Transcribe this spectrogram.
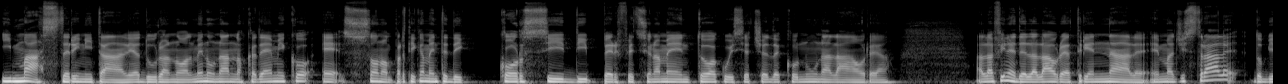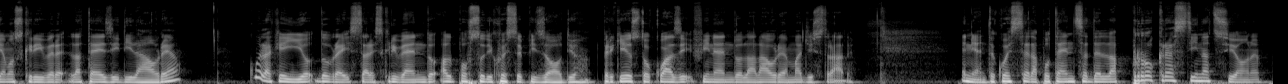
I master in Italia durano almeno un anno accademico e sono praticamente dei corsi di perfezionamento a cui si accede con una laurea. Alla fine della laurea triennale e magistrale dobbiamo scrivere la tesi di laurea, quella che io dovrei stare scrivendo al posto di questo episodio, perché io sto quasi finendo la laurea magistrale. E niente, questa è la potenza della procrastinazione.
